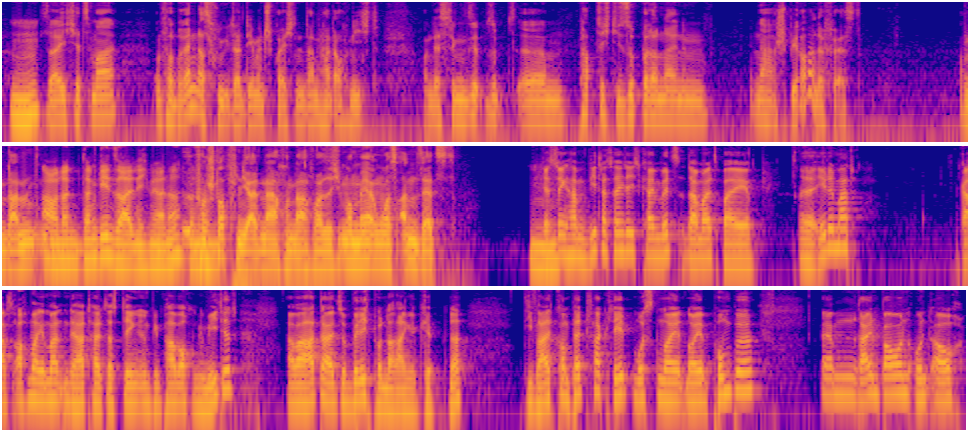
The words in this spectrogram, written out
mhm. sage ich jetzt mal, und verbrennen das Fluid dann dementsprechend dann halt auch nicht. Und deswegen ähm, pappt sich die Suppe dann in, einem, in einer Spirale fest. Und dann, ah, und dann, dann gehen sie halt nicht mehr, ne? Dann verstopfen die halt nach und nach, weil sich immer mehr irgendwas ansetzt. Mhm. Deswegen haben wir tatsächlich, kein Witz, damals bei äh, Edelmatt gab es auch mal jemanden, der hat halt das Ding irgendwie ein paar Wochen gemietet, aber hatte halt so Billigplunder reingekippt, ne? Die war halt komplett verklebt, mussten neue, neue Pumpe ähm, reinbauen und auch,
